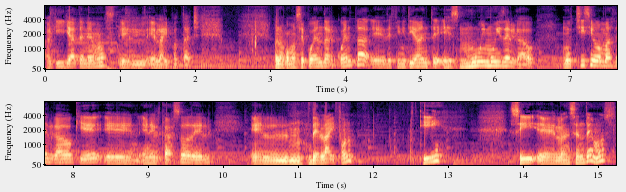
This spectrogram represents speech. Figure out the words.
aquí ya tenemos el, el iPod Touch bueno, como se pueden dar cuenta, eh, definitivamente es muy muy delgado, muchísimo más delgado que en el caso del el, del iPhone y si eh, lo encendemos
